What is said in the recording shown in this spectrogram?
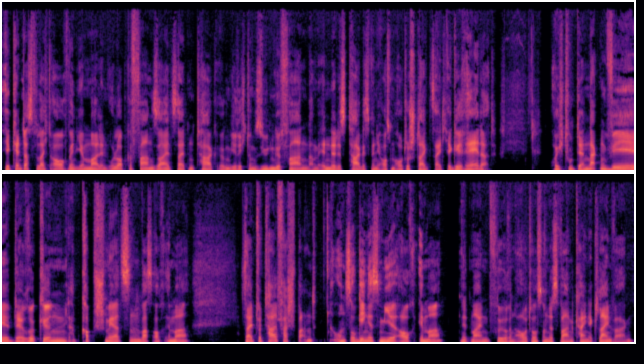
ihr kennt das vielleicht auch, wenn ihr mal in Urlaub gefahren seid, seid einen Tag irgendwie Richtung Süden gefahren. Am Ende des Tages, wenn ihr aus dem Auto steigt, seid ihr gerädert. Euch tut der Nacken weh, der Rücken, habt Kopfschmerzen, was auch immer. Seid total verspannt. Und so ging es mir auch immer mit meinen früheren Autos und es waren keine Kleinwagen.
